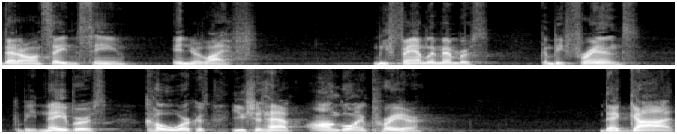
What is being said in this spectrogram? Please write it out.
that are on Satan's team in your life. Be family members, can be friends, can be neighbors, co-workers. You should have ongoing prayer that God,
